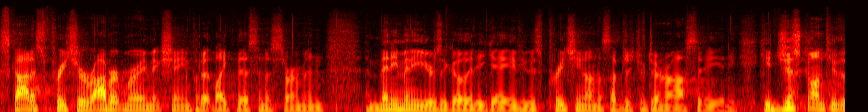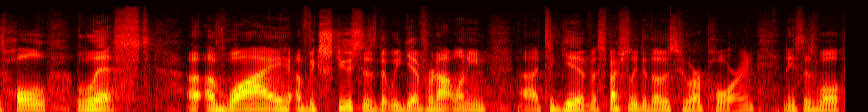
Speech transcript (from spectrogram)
Scottish preacher Robert Murray M'Cheyne put it like this in a sermon many, many years ago that he gave. He was preaching on the subject of generosity, and he, he had just gone through this whole list of why, of excuses that we give for not wanting uh, to give, especially to those who are poor. And, and he says, Well,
